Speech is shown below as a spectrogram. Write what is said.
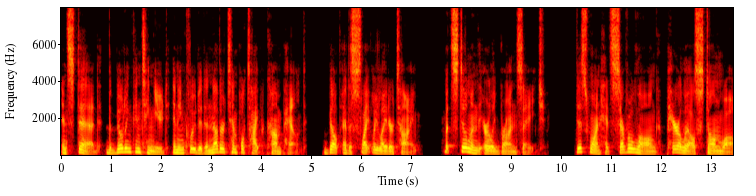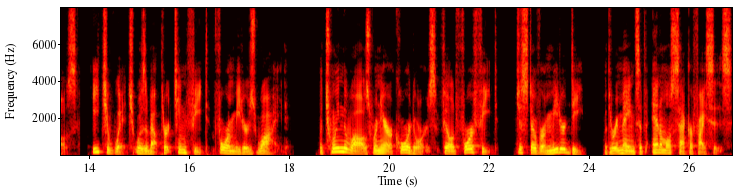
Instead, the building continued and included another temple type compound, built at a slightly later time, but still in the early Bronze Age. This one had several long, parallel stone walls, each of which was about 13 feet 4 meters wide. Between the walls were narrow corridors filled four feet, just over a meter deep, with the remains of animal sacrifices.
